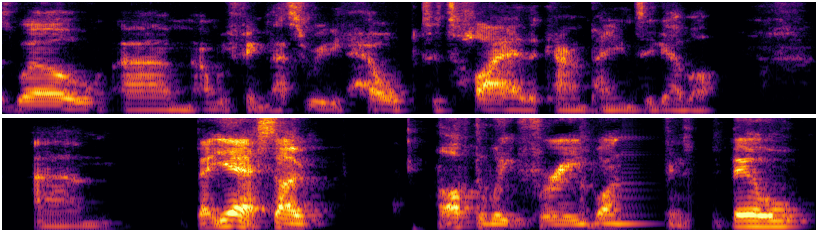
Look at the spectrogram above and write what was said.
as well. Um, and we think that's really helped to tie the campaign together. Um, but yeah, so after week three, once everything's built,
